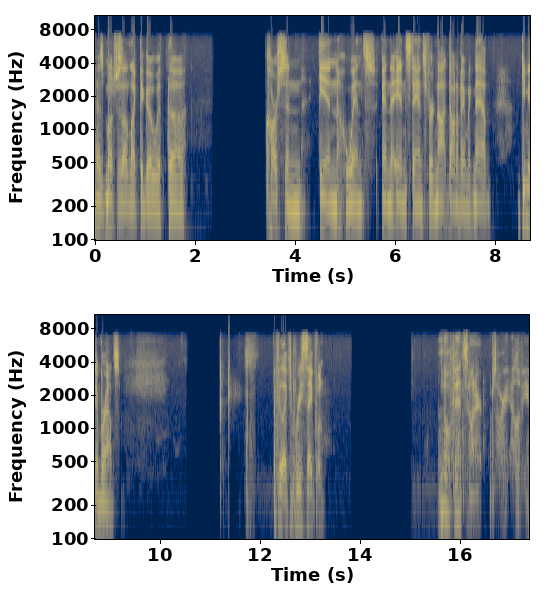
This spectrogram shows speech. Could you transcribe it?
As much as I'd like to go with the Carson in Wentz, and the in stands for not Donovan McNabb, give me the Browns. I feel like it's a pretty safe one. No offense, Hunter. I'm sorry. I love you.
